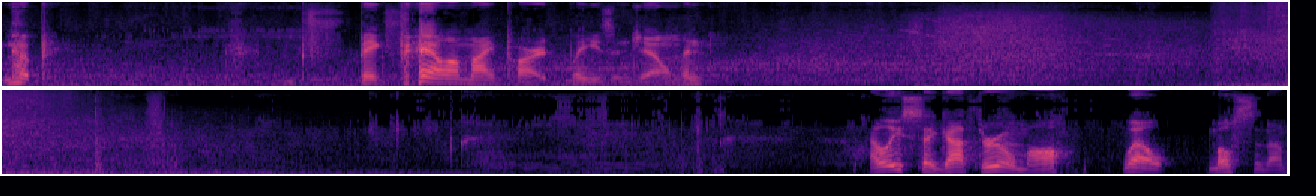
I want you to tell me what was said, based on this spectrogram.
Nope. Big fail on my part, ladies and gentlemen. At least I got through them all. Well, most of them.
